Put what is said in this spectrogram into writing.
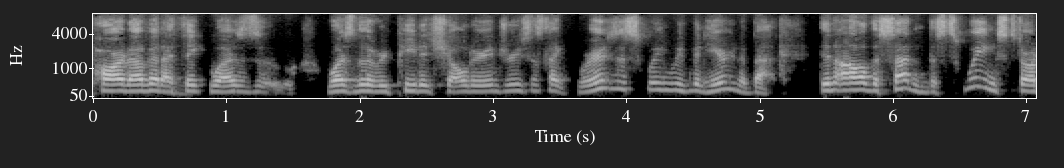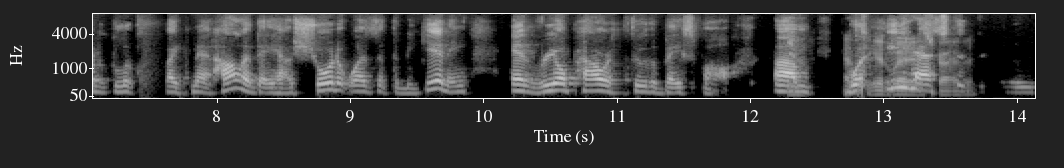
Part of it, I think, was was the repeated shoulder injuries. It's like, where's the swing we've been hearing about? Then all of a sudden, the swing started to look like Matt Holliday, how short it was at the beginning, and real power through the baseball. Um, yeah, what he has to it. do,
